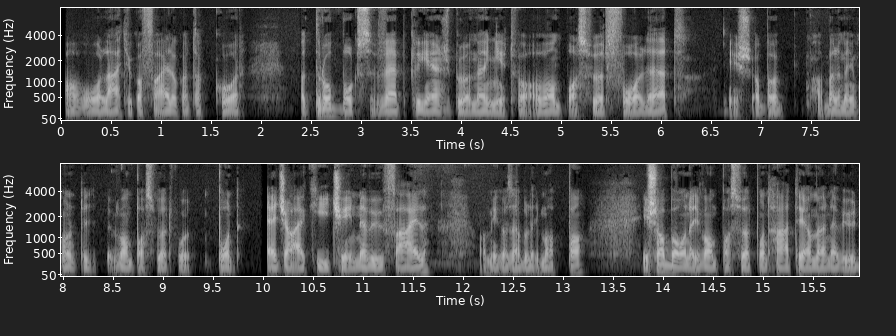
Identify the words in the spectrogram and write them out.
ahol látjuk a fájlokat, akkor a Dropbox web kliensből megnyitva a OnePassword foldert, és abba, ha belemegyünk, van egy OnePassword.agile keychain nevű fájl, ami igazából egy mappa, és abban van egy onepassword.html nevű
